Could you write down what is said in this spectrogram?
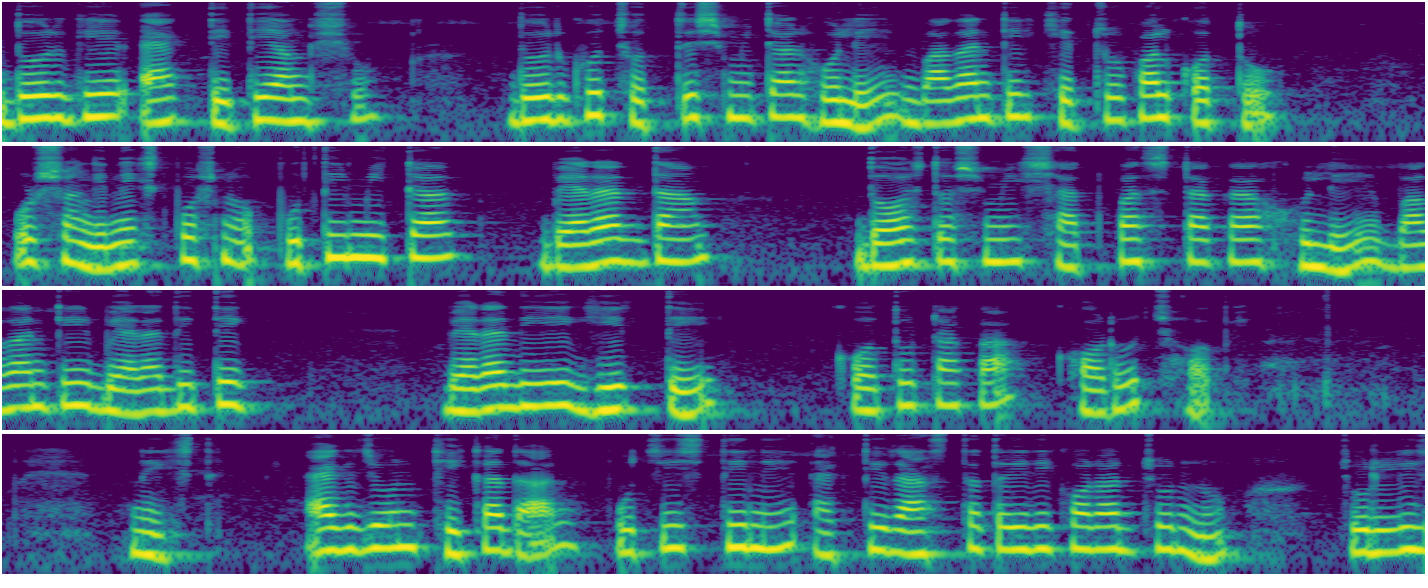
দৈর্ঘ্যের এক তৃতীয়াংশ। দৈর্ঘ্য ছত্রিশ মিটার হলে বাগানটির ক্ষেত্রফল কত? ওর সঙ্গে নেক্সট প্রশ্ন, প্রতি মিটার বেড়ার দাম দশ দশমিক সাত পাঁচ টাকা হলে বাগানটির বেড়া দিতে, বেড়া দিয়ে ঘিরতে কত টাকা খরচ হবে? নেক্সট একজন ঠিকাদার পঁচিশ দিনে একটি রাস্তা তৈরি করার জন্য চল্লিশ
